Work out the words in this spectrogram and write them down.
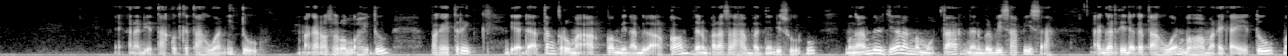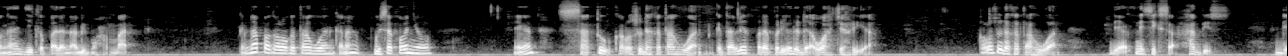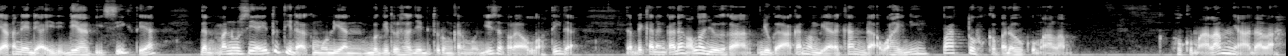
Ya, karena dia takut ketahuan itu, maka Rasulullah itu pakai trik. Dia datang ke rumah Arqam bin Abil Arqam dan para sahabatnya disuruh mengambil jalan memutar dan berpisah-pisah agar tidak ketahuan bahwa mereka itu mengaji kepada Nabi Muhammad. Kenapa kalau ketahuan? Karena bisa konyol. Ya kan? Satu, kalau sudah ketahuan, kita lihat pada periode dakwah jahriyah. Kalau sudah ketahuan, dia akan disiksa habis. Dia akan dihabisi gitu ya. Dan manusia itu tidak kemudian begitu saja diturunkan mujizat oleh Allah, tidak tapi kadang-kadang Allah juga kan, juga akan membiarkan dakwah ini patuh kepada hukum alam. Hukum alamnya adalah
